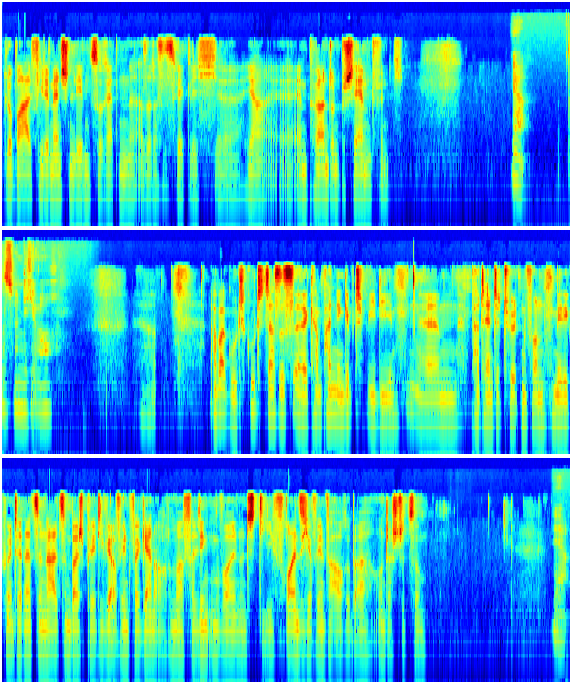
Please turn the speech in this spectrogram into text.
global viele Menschenleben zu retten. ne? Also das ist wirklich äh, ja, äh, empörend und beschämend, finde ich. Ja, das finde ich auch. Aber gut, gut, dass es äh, Kampagnen gibt, wie die ähm, Patente töten von Medico International zum Beispiel, die wir auf jeden Fall gerne auch nochmal verlinken wollen und die freuen sich auf jeden Fall auch über Unterstützung. Ja.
